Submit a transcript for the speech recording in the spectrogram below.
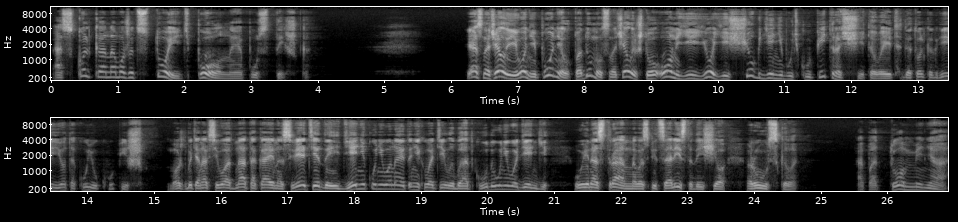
а сколько она может стоить, полная пустышка? Я сначала его не понял, подумал сначала, что он ее еще где-нибудь купить рассчитывает, да только где ее такую купишь? Может быть, она всего одна такая на свете, да и денег у него на это не хватило бы. Откуда у него деньги? У иностранного специалиста, да еще русского. А потом меня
